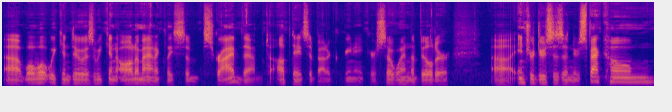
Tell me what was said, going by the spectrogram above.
Uh, well, what we can do is we can automatically subscribe them to updates about a Green Acre. So when the builder uh, introduces a new spec home,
